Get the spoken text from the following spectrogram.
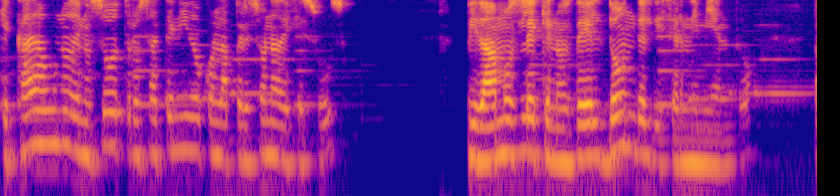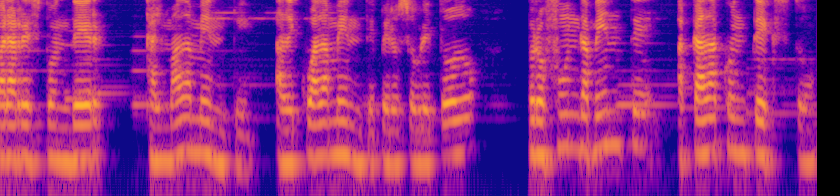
que cada uno de nosotros ha tenido con la persona de Jesús, pidámosle que nos dé el don del discernimiento para responder calmadamente, adecuadamente, pero sobre todo profundamente a cada contexto,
